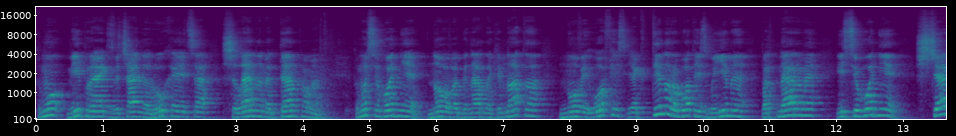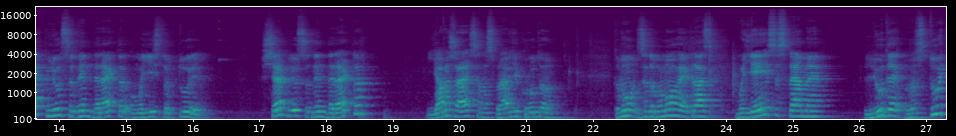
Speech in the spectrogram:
Тому мій проект, звичайно, рухається шаленими темпами. Тому сьогодні нова вебінарна кімната, новий офіс і активна робота із моїми партнерами. І сьогодні ще плюс один директор у моїй структурі. Ще плюс один директор. Я вважаю це насправді круто. Тому за допомогою якраз моєї системи люди ростуть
